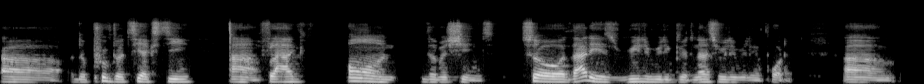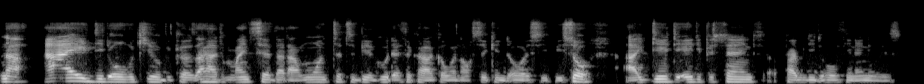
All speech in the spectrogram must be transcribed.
uh, the proof.txt uh, flag on the machines. So that is really, really good. And that's really, really important. Um, now, I did overkill because I had a mindset that I wanted to be a good ethical hacker when I was taking the OSCP. So I did the 80%, I probably did the whole thing anyways.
